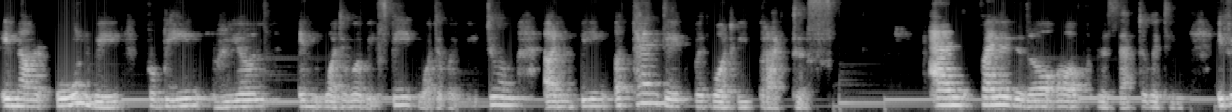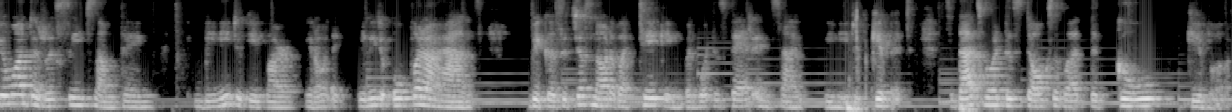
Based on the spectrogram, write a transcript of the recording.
in our own way for being real in whatever we speak, whatever we do, and being authentic with what we practice. And finally, the law of receptivity. If you want to receive something, we need to keep our, you know, like we need to open our hands because it's just not about taking, but what is there inside, we need to give it. So that's what this talks about the go giver.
